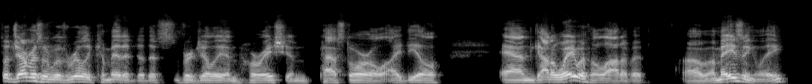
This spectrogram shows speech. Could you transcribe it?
So jefferson was really committed to this virgilian horatian pastoral ideal and got away with a lot of it uh, amazingly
